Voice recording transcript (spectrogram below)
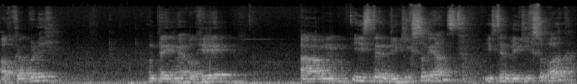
auch körperlich, und denke mir, okay, ähm, ist denn wirklich so ernst? Ist denn wirklich so arg?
